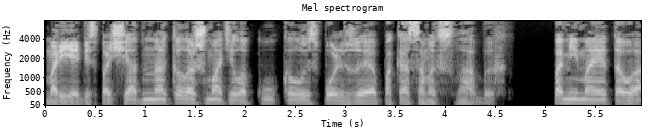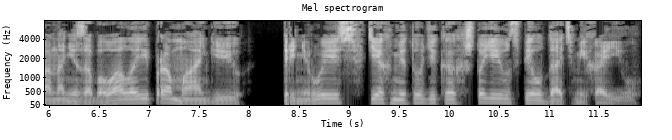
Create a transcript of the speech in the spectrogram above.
Мария беспощадно калашматила кукол, используя пока самых слабых. Помимо этого, она не забывала и про магию, тренируясь в тех методиках, что ей успел дать Михаил.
